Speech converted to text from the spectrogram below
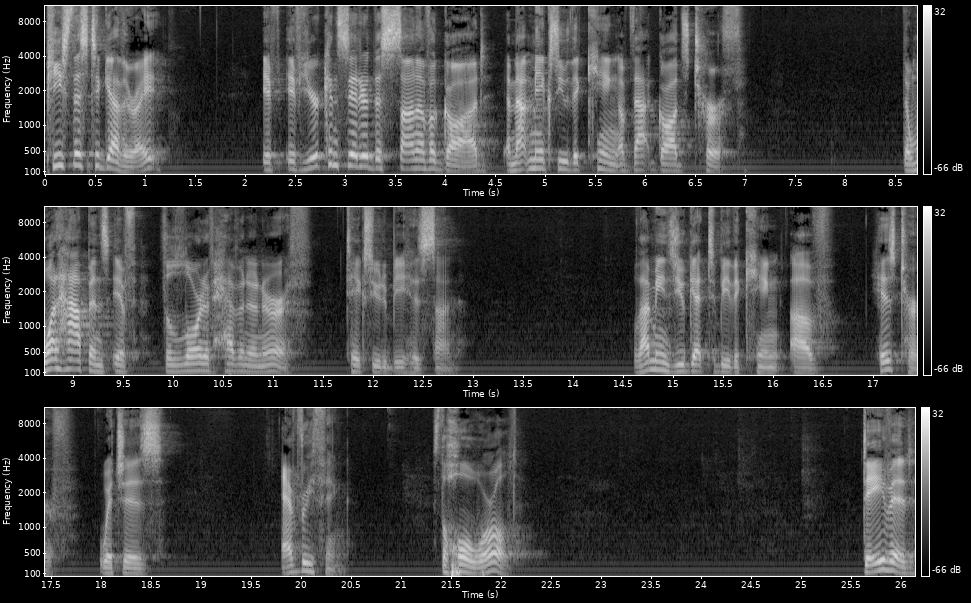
piece this together, right? If, if you're considered the son of a God, and that makes you the king of that God's turf, then what happens if the Lord of heaven and earth takes you to be his son? Well, that means you get to be the king of his turf, which is everything, it's the whole world. David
